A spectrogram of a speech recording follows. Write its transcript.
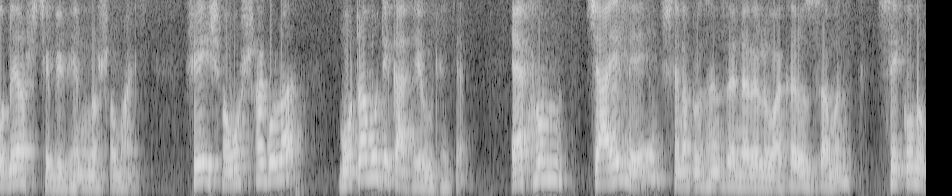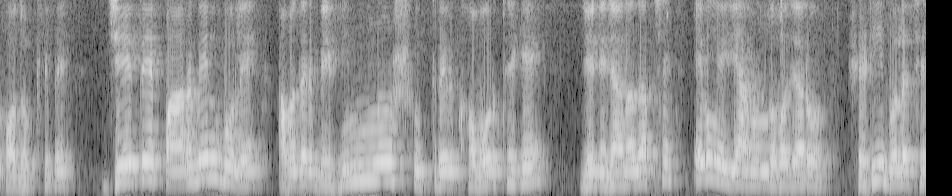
বলে আসছি বিভিন্ন সময়। সেই সমস্যাগুলো মোটামুটি কাটিয়ে উঠেছেন। এখন চাইলে সেনাপ্রধান জেনারেল ওয়াকারুজ্জামান সে কোনো পদক্ষেপে যেতে পারবেন বলে আমাদের বিভিন্ন সূত্রের খবর থেকে যেটি জানা যাচ্ছে এবং এই যে আনন্দবাজারও সেটিই বলেছে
